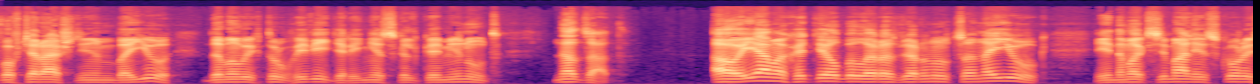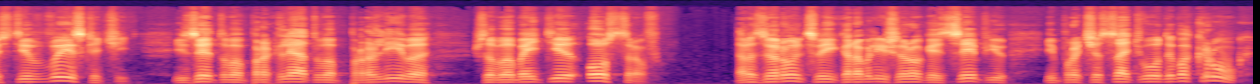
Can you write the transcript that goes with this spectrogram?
во вчерашнем бою домовых труб и видели несколько минут назад. Аояма хотел было развернуться на юг и на максимальной скорости выскочить из этого проклятого пролива, чтобы обойти остров, развернуть свои корабли широкой цепью и прочесать воды вокруг.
